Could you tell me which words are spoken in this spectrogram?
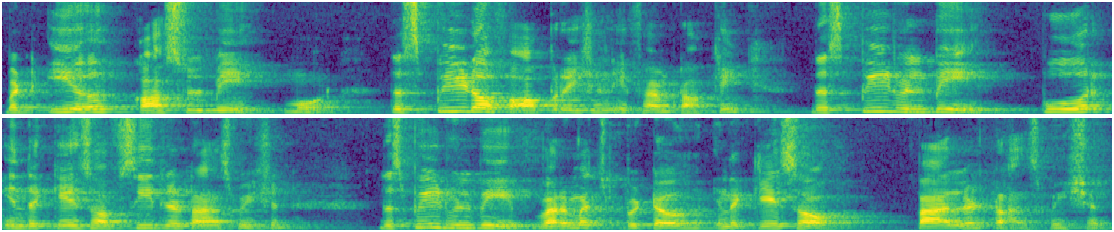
but here cost will be more the speed of operation if i'm talking the speed will be poor in the case of serial transmission the speed will be very much better in the case of parallel transmission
